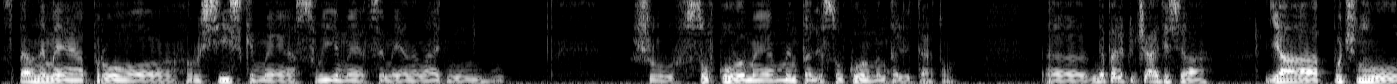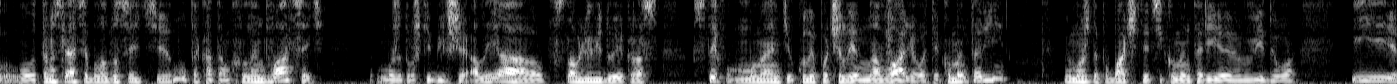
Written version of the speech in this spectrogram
з певними проросійськими своїми цими, я не навіть що совковими менталі... совковим менталітетом. Е, Не переключайтеся. Я почну. Трансляція була досить, ну, така там хвилин 20, може трошки більше, але я вставлю відео якраз з тих моментів, коли почали навалювати коментарі. Ви можете побачити ці коментарі в відео. І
